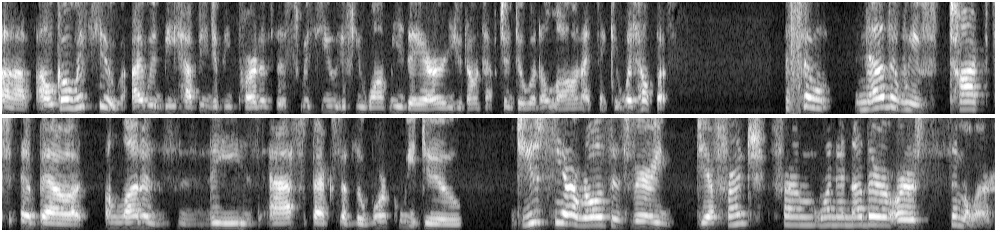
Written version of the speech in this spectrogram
uh, I'll go with you. I would be happy to be part of this with you if you want me there. You don't have to do it alone. I think it would help us. So now that we've talked about a lot of these aspects of the work we do, do you see our roles as very different from one another or similar?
